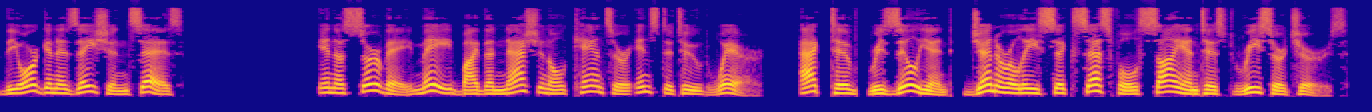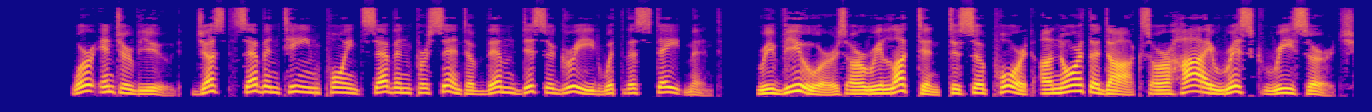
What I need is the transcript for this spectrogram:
The organization says, in a survey made by the National Cancer Institute where active, resilient, generally successful scientist researchers were interviewed, just 17.7% of them disagreed with the statement. Reviewers are reluctant to support unorthodox or high-risk research.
